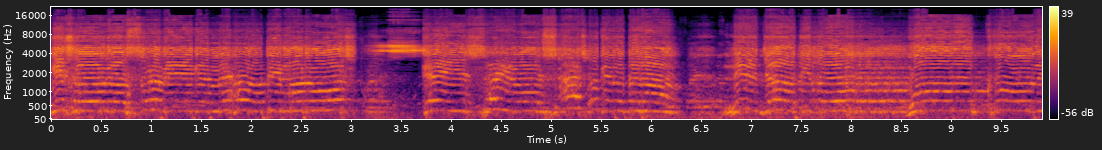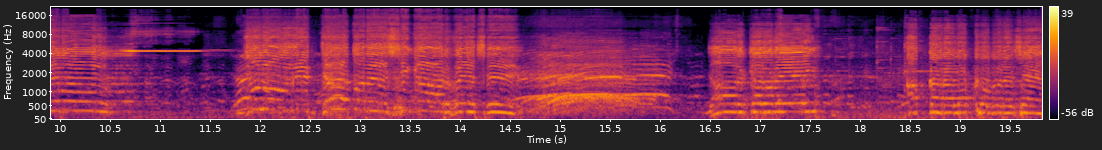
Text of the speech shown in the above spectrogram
কৃষক, শ্রমিক হয়েছে যার কারণে আপনারা লক্ষ্য করেছেন,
